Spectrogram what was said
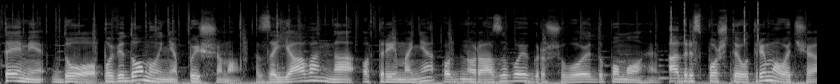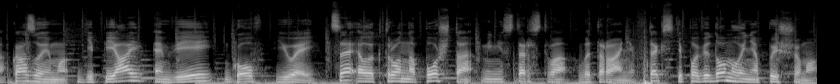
В темі до повідомлення пишемо Заява на отримання одноразової грошової допомоги. Адрес пошти утримувача вказуємо DPI MVA Gov.ua. Це електронна пошта Міністерства ветеранів. В тексті повідомлення пишемо:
